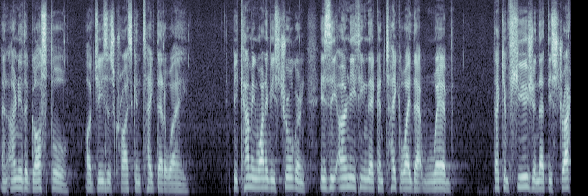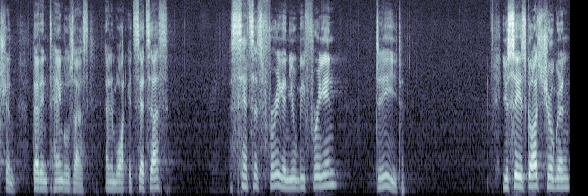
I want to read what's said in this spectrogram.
And only the gospel of Jesus Christ can take that away. Becoming one of his children is the only thing that can take away that web, that confusion, that destruction that entangles us. And what? It sets us? It sets us free, and you'll be free indeed. You see, as God's children,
